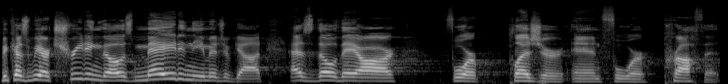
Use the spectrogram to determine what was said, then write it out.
because we are treating those made in the image of God as though they are for pleasure and for profit.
